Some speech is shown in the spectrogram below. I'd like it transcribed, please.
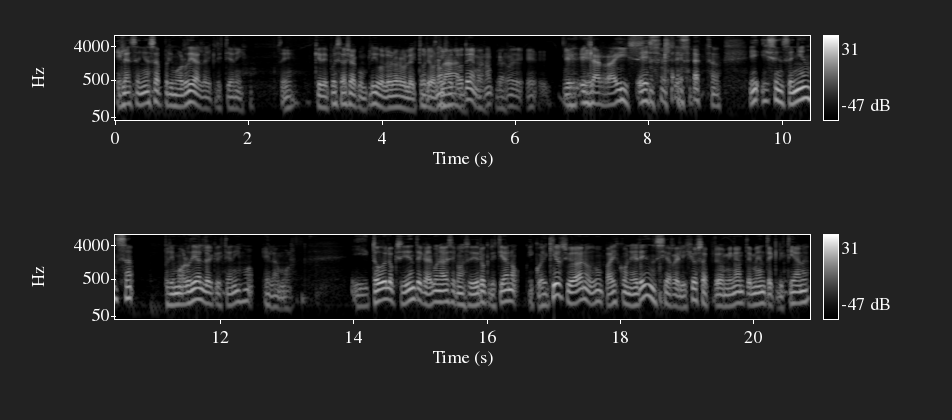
es la enseñanza primordial del cristianismo. ¿sí? Que después se haya cumplido a lo largo de la historia o no Claro, es otro tema. ¿no? claro. Pero, eh, eh, Es, es la raíz. es, exacto. E- Esa enseñanza primordial del cristianismo, el amor. Y todo el occidente que alguna vez se consideró cristiano, y cualquier ciudadano de un país con herencia religiosa predominantemente cristiana,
